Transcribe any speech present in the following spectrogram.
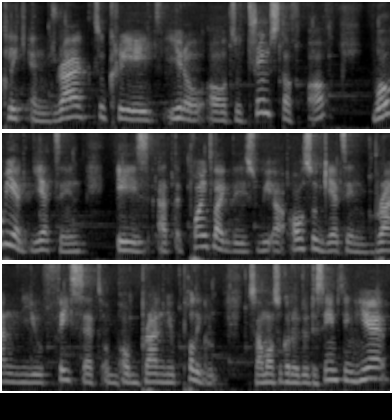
click and drag to create, you know, or to trim stuff off. What we are getting is at a point like this, we are also getting brand new face set or, or brand new polygroup. So I'm also going to do the same thing here.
